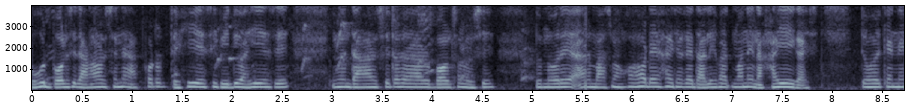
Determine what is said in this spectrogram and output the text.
বহুত বল হৈছে ডাঙৰ হৈছে না। ফটোত দেখি আছে ভিডিঅ' আহি আছে। ইমান ডাঙৰ হৈছে তো আৰু বল চল হৈছে। তো নৰে আৰু মাছ মাংস সদায় খাই থাকে দালি ভাত মানে নাখায়েই গাইছ। তো সেইকাৰণে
